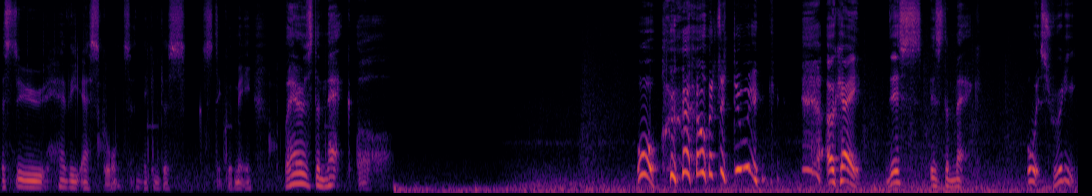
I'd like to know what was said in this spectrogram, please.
Let's do heavy escort, and they can just stick with me. Where is the mech? Oh. Oh, what's it doing? Okay, this is the mech. Oh, it's really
